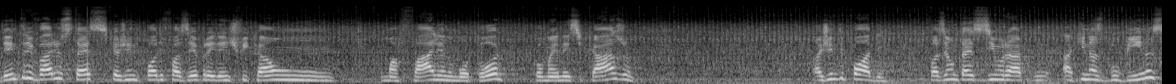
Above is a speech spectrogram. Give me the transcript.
Dentre vários testes que a gente pode fazer para identificar um, uma falha no motor, como é nesse caso, a gente pode fazer um testezinho rápido aqui nas bobinas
